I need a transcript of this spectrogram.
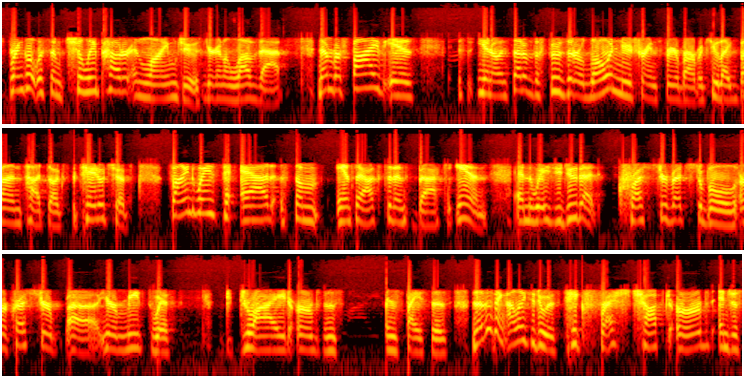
Sprinkle it with some chili powder and lime juice. You're going to love that. Number five is you know, instead of the foods that are low in nutrients for your barbecue, like buns, hot dogs, potato chips, find ways to add some antioxidants back in. And the ways you do that, crush your vegetables or crush your uh, your meats with dried herbs and and spices. Another thing I like to do is take fresh chopped herbs and just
